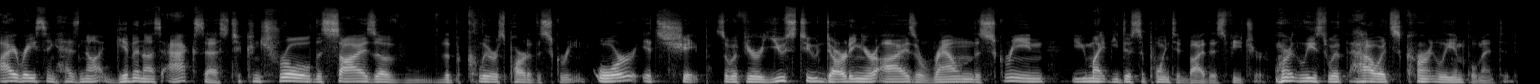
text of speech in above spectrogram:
iRacing has not given us access to control the size of the clearest part of the screen or its shape. So if you're used to darting your eyes around the screen, you might be disappointed by this feature, or at least with how it's currently implemented.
